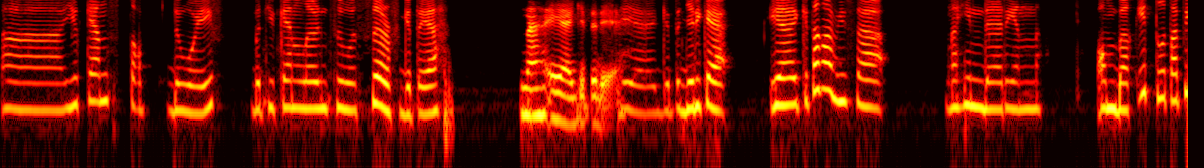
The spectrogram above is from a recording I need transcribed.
uh, you can stop the wave but you can learn to surf gitu ya. Nah, iya gitu deh. Iya, gitu. Jadi kayak ya kita nggak bisa ngehindarin ombak itu tapi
